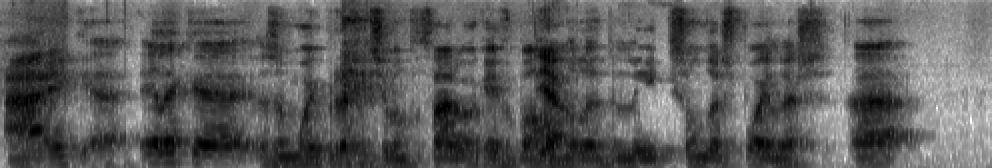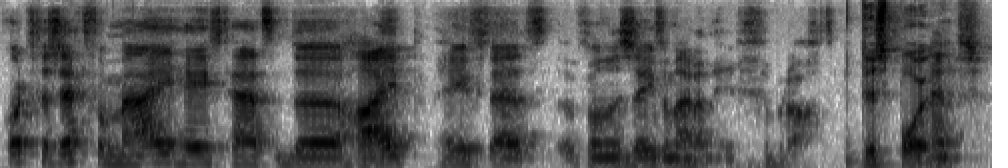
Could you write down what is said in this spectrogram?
Ah, ik, eh, eerlijk, eh, dat is een mooi bruggetje, want dat waren we ook even behandelen, de leak, zonder spoilers. Eh, kort gezegd, voor mij heeft het, de hype, heeft het van een 7 naar een 9 gebracht. De spoilers.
